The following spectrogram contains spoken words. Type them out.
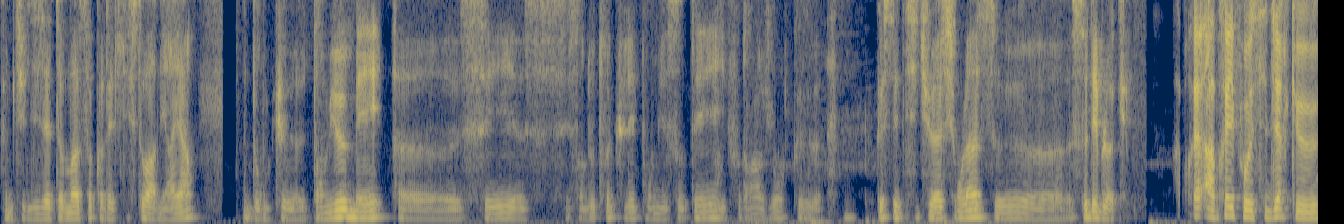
comme tu le disais, Thomas, sans connaître l'histoire ni rien. Donc, tant mieux, mais c'est sans doute reculer pour mieux sauter. Il faudra un jour que, que cette situation-là se, se débloque. Après, après, il faut aussi dire que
